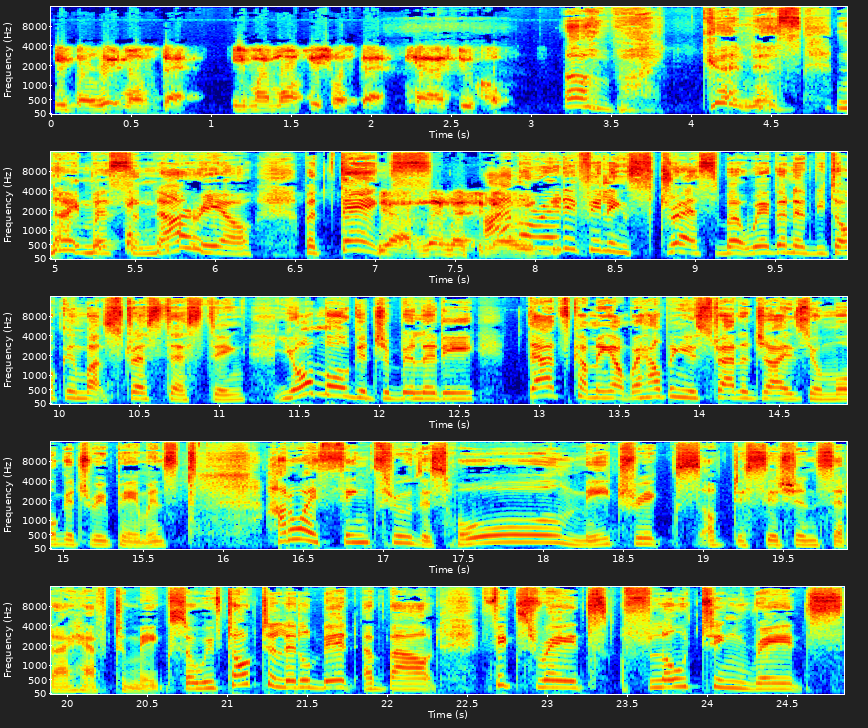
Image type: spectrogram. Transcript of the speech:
if the rate was that, if my mortgage was that, can I still cope? Oh my goodness, nightmare scenario. But thanks. Yeah, nightmare scenario I'm already feeling stressed, but we're going to be talking about stress testing, your mortgageability, that's coming up. We're helping you strategize your mortgage repayments. How do I think through this whole matrix of decisions that I have to make? So we've talked a little bit about fixed rates, floating rates,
